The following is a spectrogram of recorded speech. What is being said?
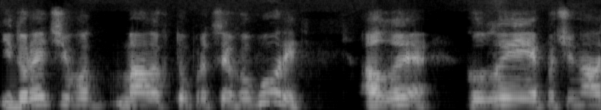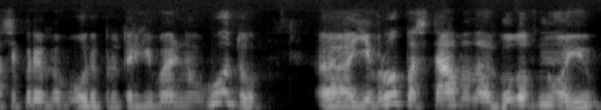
І, до речі, от мало хто про це говорить, але коли починалися переговори про торгівельну угоду, е, Європа ставила головною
